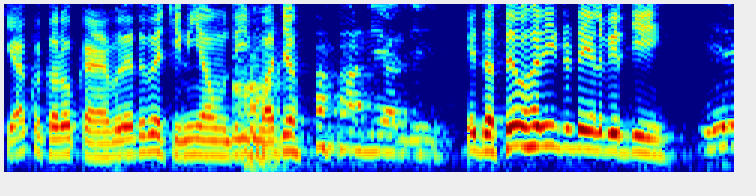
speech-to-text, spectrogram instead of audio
ਚੈੱਕ ਕਰੋ ਕੈਮਰੇ ਦੇ ਵਿੱਚ ਹੀ ਨਹੀਂ ਆਉਂਦੀ ਮੱਝ। ਹਾਂਜੀ ਹਾਂਜੀ। ਇਹ ਦੱਸਿਓ ਹਰੀ ਡਿਟੇਲ ਵੀਰ ਜੀ। ਇਹ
